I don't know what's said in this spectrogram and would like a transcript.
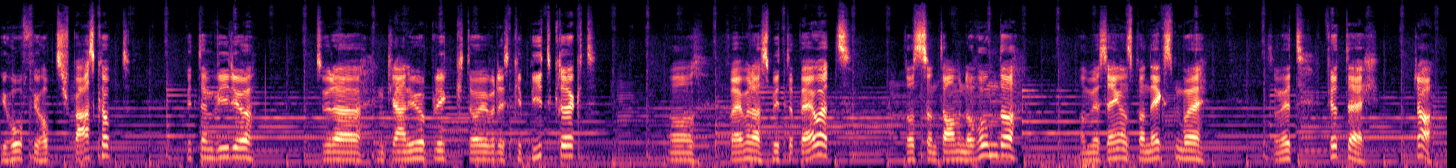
ich hoffe, ihr habt Spaß gehabt mit dem Video. Jetzt wieder einen kleinen Überblick da über das Gebiet gekriegt. Und freue mich, dass ihr mit dabei wart. Lasst einen Daumen nach oben da und wir sehen uns beim nächsten Mal. Somit, für euch. Ciao.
